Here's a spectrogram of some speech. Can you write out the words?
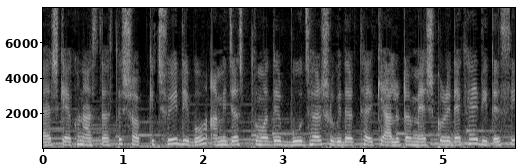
আয়াসকে এখন আস্তে আস্তে সবকিছুই দিব। আমি জাস্ট তোমাদের বুঝার সুবিধার্থে আর কি আলুটা ম্যাশ করে দেখাই দিতেছি।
